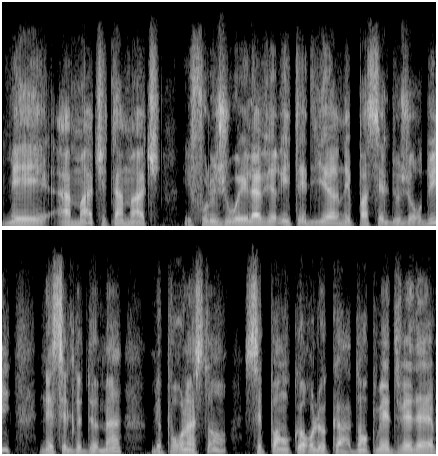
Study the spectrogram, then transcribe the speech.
mais un match est un match. Il faut le jouer. La vérité d'hier n'est pas celle d'aujourd'hui, n'est celle de demain, mais pour l'instant, ce n'est pas encore le cas. Donc Medvedev,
